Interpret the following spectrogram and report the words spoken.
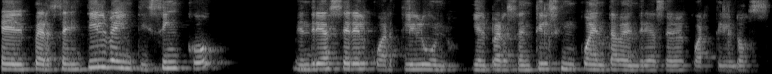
el percentil 25 vendría a ser el cuartil 1 y el percentil 50 vendría a ser el cuartil 2.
